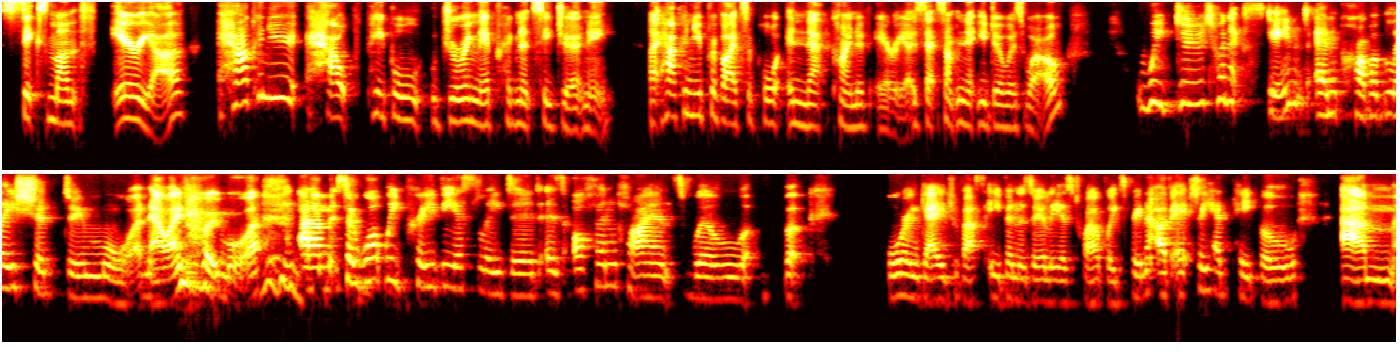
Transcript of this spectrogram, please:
six month area. How can you help people during their pregnancy journey? Like, how can you provide support in that kind of area? Is that something that you do as well? We do to an extent and probably should do more. Now I know more. um, so, what we previously did is often clients will book or engage with us even as early as 12 weeks pregnant. I've actually had people um,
